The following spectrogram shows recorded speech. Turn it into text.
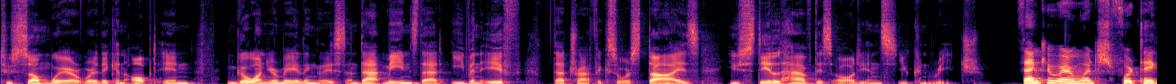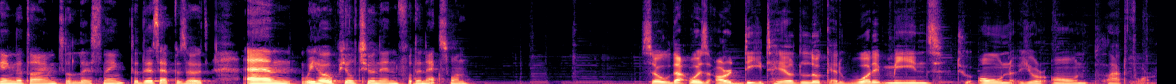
to somewhere where they can opt in and go on your mailing list. And that means that even if that traffic source dies, you still have this audience you can reach. Thank you very much for taking the time to listening to this episode, and we hope you'll tune in for the next one. So, that was our detailed look at what it means to own your own platform.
